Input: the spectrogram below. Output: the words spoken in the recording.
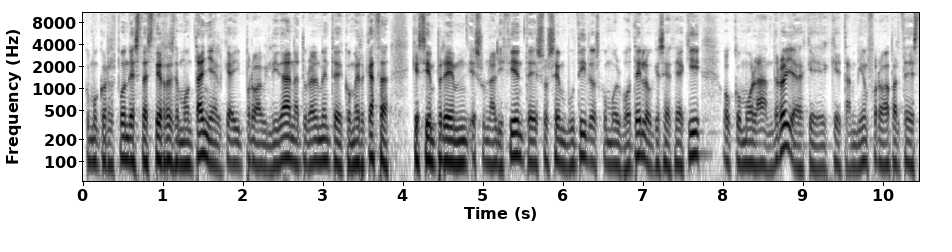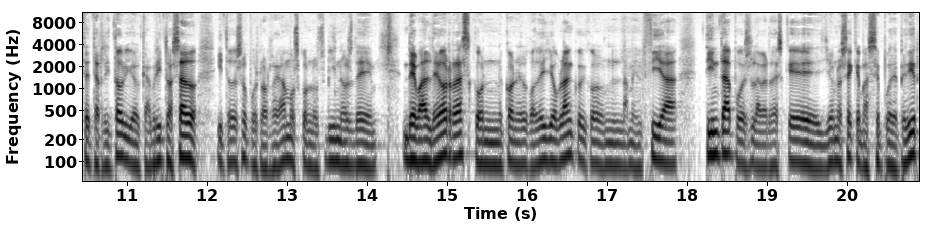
como corresponde a estas tierras de montaña, el que hay probabilidad naturalmente de comer caza, que siempre mm, es un aliciente, esos embutidos como el botelo que se hace aquí, o como la androya, que, también forma parte de este territorio, el cabrito asado, y todo eso pues lo regamos con los vinos de, de Valdeorras, con, con el godello blanco y con la mencía pues la verdad es que yo no sé qué más se puede pedir.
